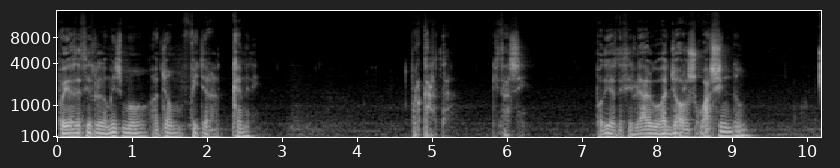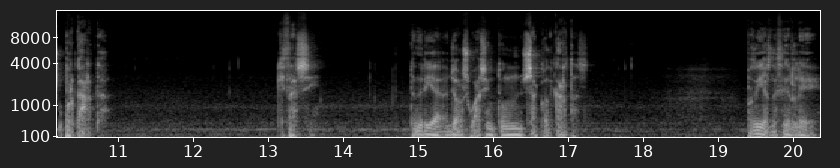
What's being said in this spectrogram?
¿Podrías decirle lo mismo a John Fitzgerald Kennedy? Por carta, quizás sí. ¿Podrías decirle algo a George Washington? Por carta. Quizás sí. ¿Tendría George Washington un saco de cartas? Podrías decirle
